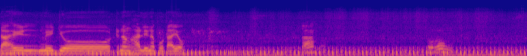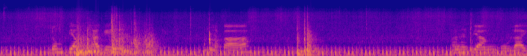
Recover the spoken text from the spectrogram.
dahil medyo tinanghali na po tayo. Lumpiang saging saka lumpiang gulay.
